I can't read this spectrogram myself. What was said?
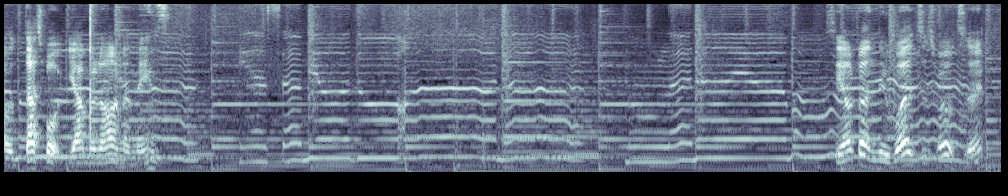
Oh, that's what Ya Maulana means. See, I've learned new words as well today.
